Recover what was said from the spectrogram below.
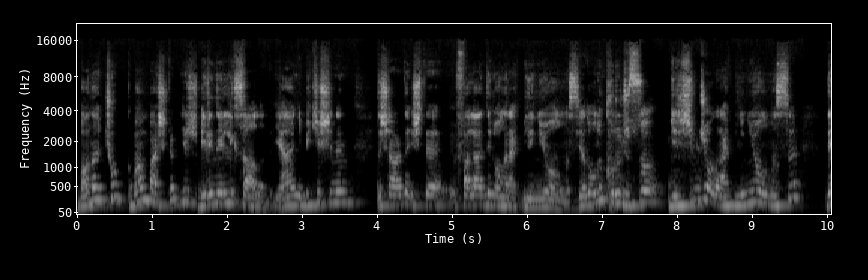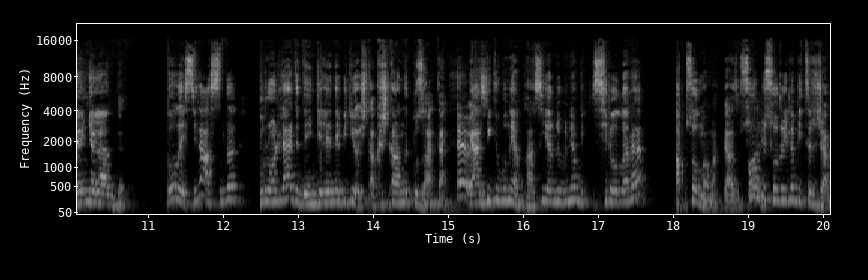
bana çok bambaşka bir bilinirlik sağladı. Yani bir kişinin dışarıda işte Falahdin olarak biliniyor olması ya da onun kurucusu, girişimci olarak biliniyor olması dengelendi. Dolayısıyla aslında bu roller de dengelenebiliyor. İşte akışkanlık bu zaten. Evet. Yani bir gün bunu yaparsın, yarın öbür gün silolara hapsolmamak lazım. Son Aynen. bir soruyla bitireceğim.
